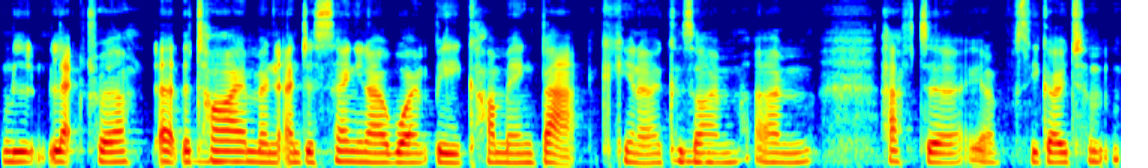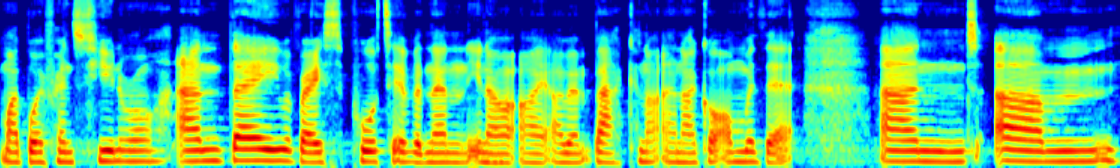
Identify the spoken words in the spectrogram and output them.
lecturer at the time and, and just saying, you know, I won't be coming back, you know, because I'm um, have to, you know, obviously go to my boyfriend's funeral. And they were very supportive. And then, you know, I, I went back and I, and I got on with it. And um,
